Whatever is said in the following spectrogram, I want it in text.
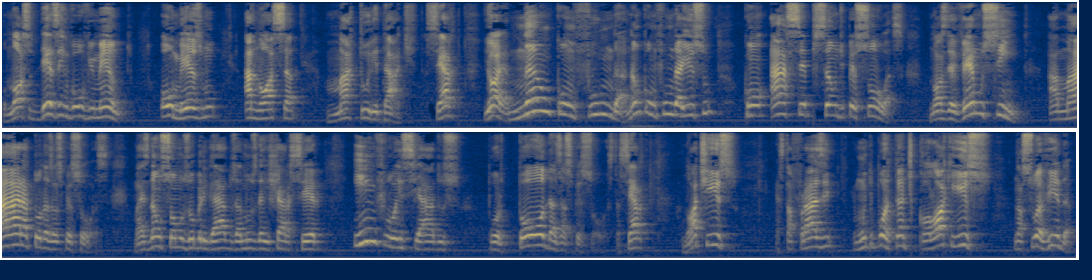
o nosso desenvolvimento ou mesmo a nossa maturidade, tá certo? E olha, não confunda, não confunda isso com acepção de pessoas. Nós devemos sim amar a todas as pessoas, mas não somos obrigados a nos deixar ser influenciados por todas as pessoas, tá certo? Note isso. Esta frase é muito importante, coloque isso na sua vida,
